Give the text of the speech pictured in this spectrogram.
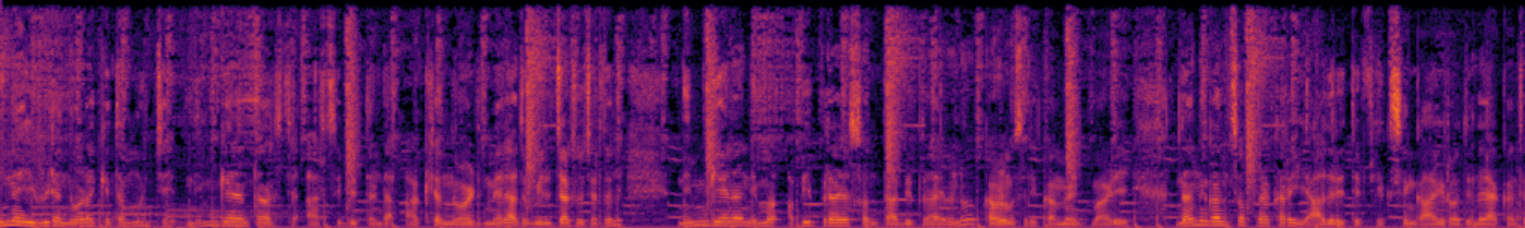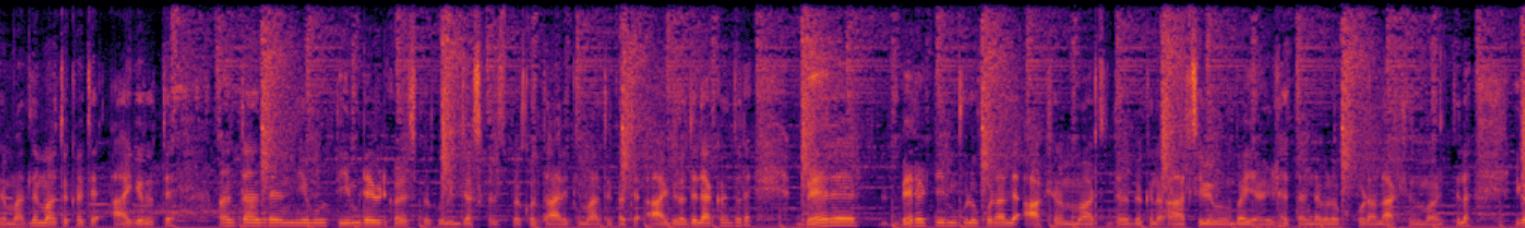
ಇನ್ನು ಈ ವಿಡಿಯೋ ನೋಡೋಕ್ಕಿಂತ ಮುಂಚೆ ನಿಮ್ಗೇನಂತ ಅನಿಸುತ್ತೆ ಆರ್ ಸಿ ಬಿ ತಂಡ ಆಕ್ಷನ್ ನೋಡಿದ ಮೇಲೆ ಅದು ವಿಲ್ ಜಾಕ್ಸ್ ವಿಚಾರದಲ್ಲಿ ನಿಮ್ಗೇನ ನಿಮ್ಮ ಅಭಿಪ್ರಾಯ, ಸ್ವಂತ ಅಭಿಪ್ರಾಯವನ್ನು ಕಮೆಂಟ್ ಬಾಕ್ಸಲ್ಲಿ ಕಮೆಂಟ್ ಮಾಡಿ. ನನಗನ್ಸೋ ಪ್ರಕಾರ ಯಾವುದೇ ರೀತಿ ಫಿಕ್ಸಿಂಗ್ ಆಗಿರೋದಿಲ್ಲ. ಯಾಕಂದರೆ ಮೊದಲೇ ಮಾತುಕತೆ ಆಗಿರುತ್ತೆ. ಅಂತ ಅಂದರೆ ನೀವು ಟೀಮ್ ಡೇವಿಡ್ ಕಳಿಸ್ಬೇಕು ವಿಲ್ ಜಾಕ್ಸ್ ಕಳಿಸ್ಬೇಕು ಅಂತ ಆ ರೀತಿ ಮಾತುಕತೆ ಆಗಿರೋದಿಲ್ಲ. ಯಾಕಂದರೆ ಬೇರೆ ಬೇರೆ ಟೀಮ್ಗಳು ಕೂಡ ಅಲ್ಲಿ ಆಕ್ಷನ್ ಮಾಡ್ತಿದ್ದ ಹೇಳ್ಬೇಕಂದ್ರೆ ಆರ್ ಸಿ ಬಿ ಮುಂಬೈ ಎರಡೇ ತಂಡಗಳು ಕೂಡ ಅಲ್ಲಿ ಆಕ್ಷನ್ ಮಾಡ್ತಿಲ್ಲ. ಈಗ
